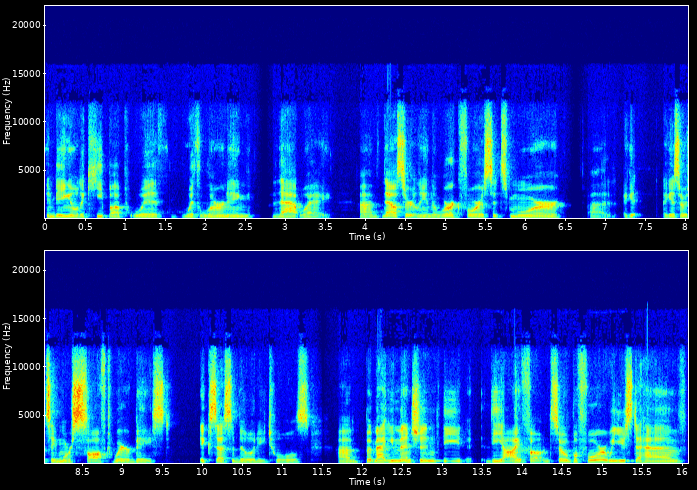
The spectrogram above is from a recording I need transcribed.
and being able to keep up with with learning that way um, now certainly in the workforce it's more uh, I guess i would say more software based accessibility tools. Um, but matt you mentioned the the iphone. So before we used to have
